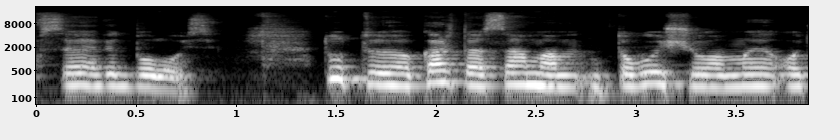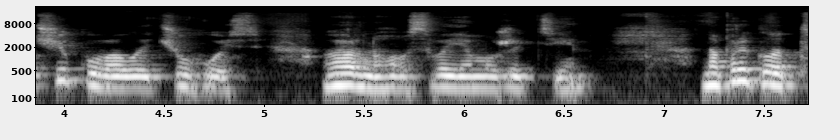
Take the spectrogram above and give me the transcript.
все відбулося. Тут е, карта саме того, що ми очікували чогось гарного в своєму житті. Наприклад,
